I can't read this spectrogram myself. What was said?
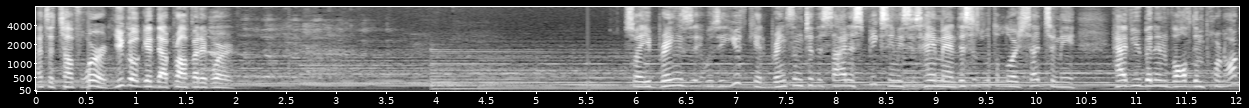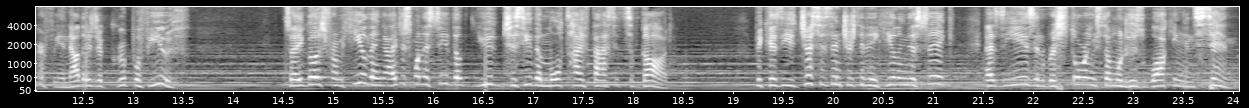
That's a tough word. You go give that prophetic word. So he brings, it was a youth kid, brings him to the side and speaks to him. He says, Hey man, this is what the Lord said to me. Have you been involved in pornography? And now there's a group of youth. So he goes from healing, I just want to see the you to see the multifacets of God. Because he's just as interested in healing the sick as he is in restoring someone who's walking in sin.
